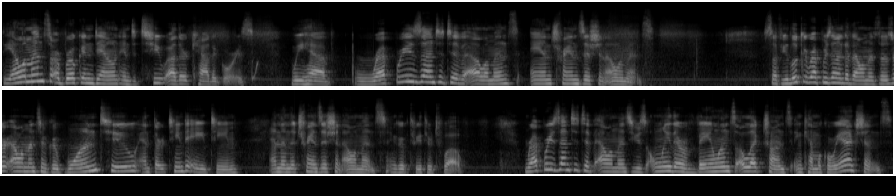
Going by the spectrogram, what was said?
the elements are broken down into two other categories. We have representative elements and transition elements. So if you look at representative elements, those are elements in group 1, 2, and 13 to 18, and then the transition elements in group 3 through 12. Representative elements use only their valence electrons in chemical reactions.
